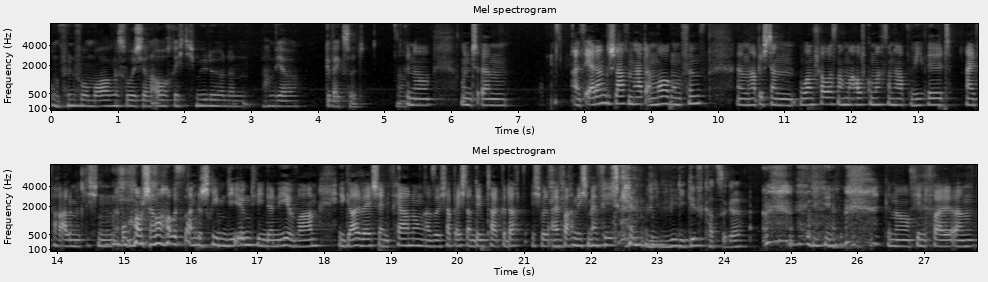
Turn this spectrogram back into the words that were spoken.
um 5 Uhr morgens wurde ich dann auch richtig müde und dann haben wir gewechselt. Ja. Genau. Und ähm, als er dann geschlafen hat am Morgen um 5, ähm, habe ich dann Warm Showers nochmal aufgemacht und habe wie wild einfach alle möglichen Orangenhaus angeschrieben, die irgendwie in der Nähe waren, egal welche Entfernung. Also ich habe echt an dem Tag gedacht, ich will einfach nicht mehr wild campen. Wie, wie die Giftkatze, gell? ja, genau, auf jeden Fall. Ähm,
